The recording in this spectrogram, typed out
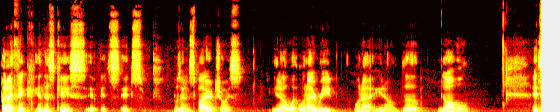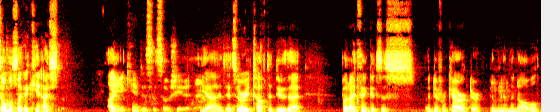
But I think in this case, it, it's it's was an inspired choice. You know, when, when I read when I you know the novel, it's almost like I can't I, yeah, you can't disassociate it now. yeah, it's, it's very tough to do that. But I think it's this, a different character in, in Mhm. the novel.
